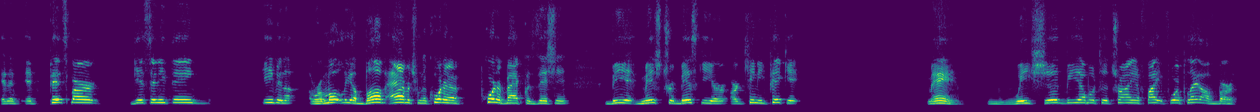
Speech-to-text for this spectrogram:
And if, if Pittsburgh gets anything even uh, remotely above average from the quarter quarterback position, be it Mitch Trubisky or, or Kenny Pickett, man, we should be able to try and fight for a playoff berth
